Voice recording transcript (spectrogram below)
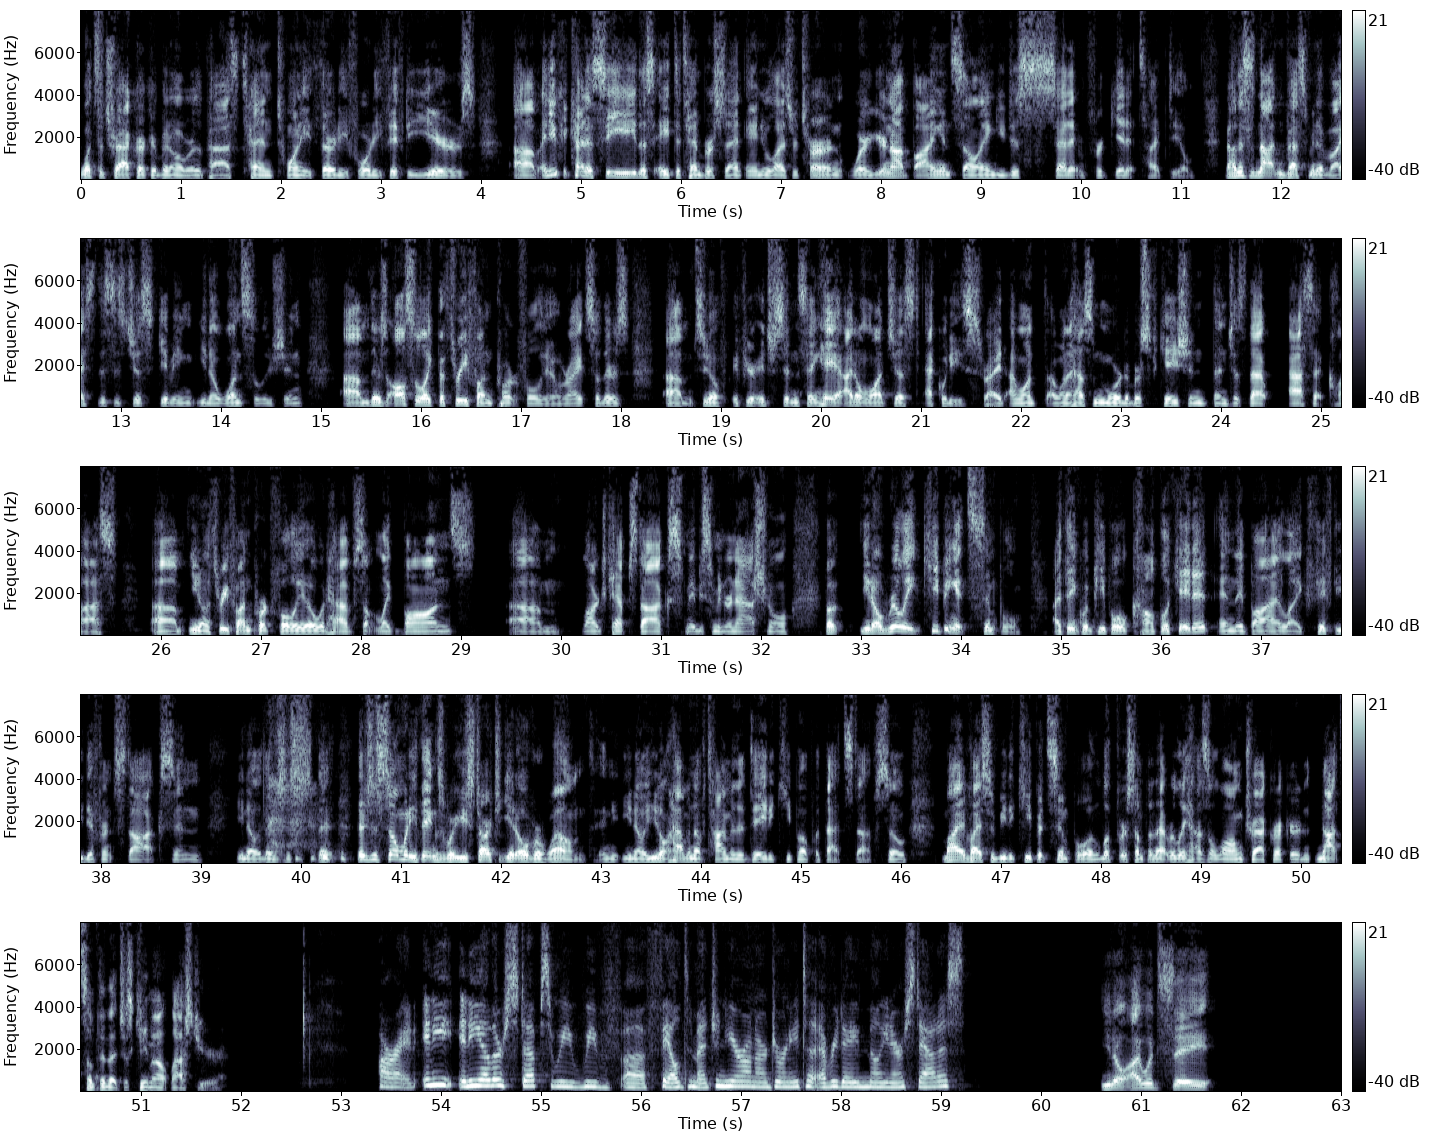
what's the track record been over the past 10, 20, 30, 40, 50 years? Um, and you can kind of see this eight to 10% annualized return where you're not buying and selling. You just set it and forget it type deal. Now, this is not investment advice. This is just giving, you know, one solution. Um, there's also like the three fund portfolio, right? So there's, um, so, you know, if, if you're interested in saying, Hey, I don't want just equities, right? I want, I want to have some more diversification than just that asset class. Um, you know, a three fund portfolio would have something like bonds, um, large cap stocks, maybe some international, but you know, really keeping it simple. I think when people complicate it and they buy like 50 different stocks and, you know, there's just, there, there's just so many things where you start to get overwhelmed and, you know, you don't have enough time in the day to keep up with that stuff. So my advice would be to keep it simple and look for something that really has a long track record, not something that just came out last year. All right. Any any other steps we we've uh, failed to mention here on our journey to everyday millionaire status? You know, I would say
